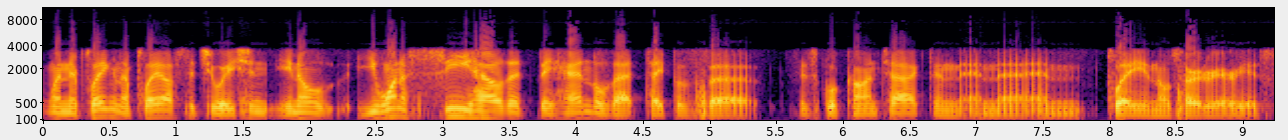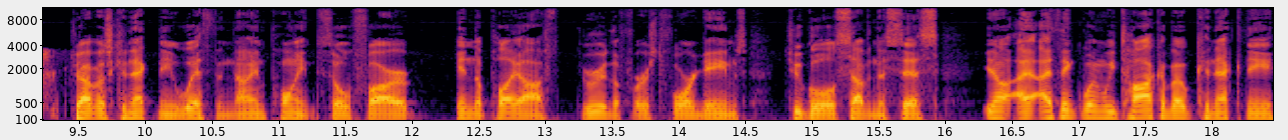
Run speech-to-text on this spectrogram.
when they're playing in a playoff situation, you know, you want to see how that they handle that type of uh, physical contact and and uh, and play in those harder areas. Travis Konecny with the nine points so far in the playoffs through the first four games, two goals, seven assists. You know, I, I think when we talk about Konecny,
